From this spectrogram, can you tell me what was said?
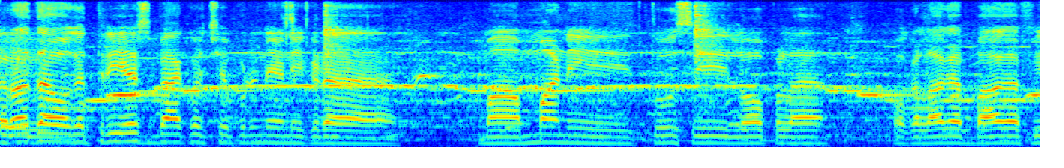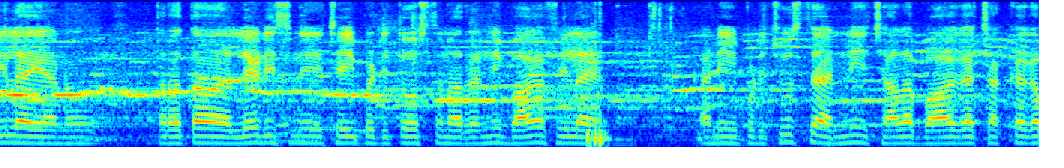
తర్వాత ఒక త్రీ ఇయర్స్ బ్యాక్ వచ్చేప్పుడు నేను ఇక్కడ మా అమ్మని తోసి లోపల ఒకలాగా బాగా ఫీల్ అయ్యాను. తర్వాత లేడీస్ని చేయి పెట్టి తోస్తున్నారని బాగా ఫీల్ అయ్యాను. కానీ ఇప్పుడు చూస్తే అన్నీ చాలా బాగా చక్కగా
